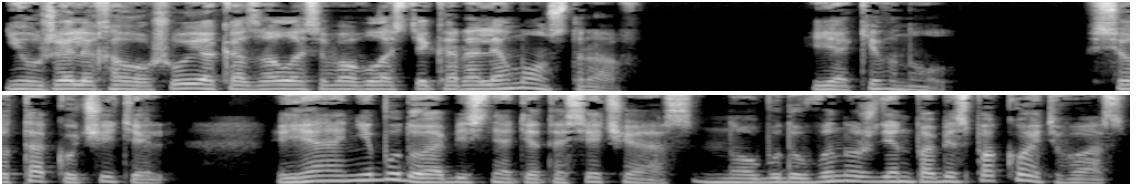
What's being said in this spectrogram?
Неужели Хаошуй оказалась во власти короля монстров?» Я кивнул. «Все так, учитель. Я не буду объяснять это сейчас, но буду вынужден побеспокоить вас,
